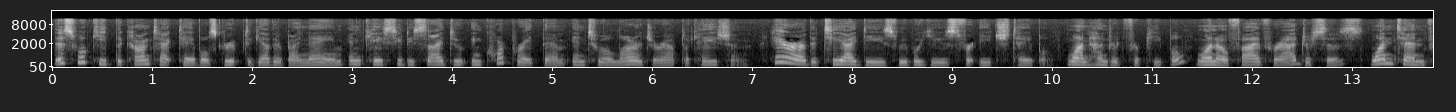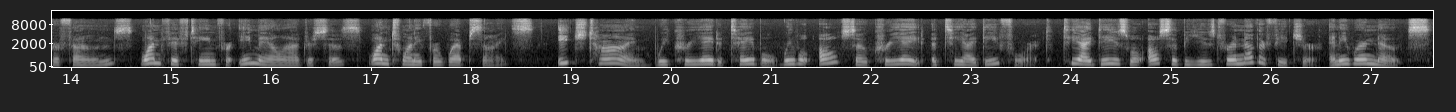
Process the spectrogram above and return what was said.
This will keep the contact tables grouped together by name in case you decide to incorporate them into a larger application. Here are the TIDs we will use for each table. 100 for people, 105 for addresses, 110 for phones, 115 for email addresses, 120 for websites. Each time we create a table, we will also create a TID for it. TIDs will also be used for another feature, Anywhere Notes.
